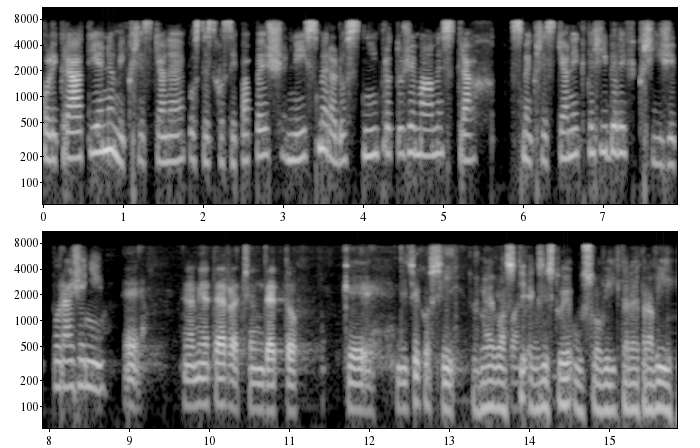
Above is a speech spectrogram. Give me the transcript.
Kolikrát jen my křesťané, posteskl si papež, nejsme radostní, protože máme strach. Jsme křesťany, kteří byli v kříži poraženi. V mé vlasti existuje úsloví, které praví,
